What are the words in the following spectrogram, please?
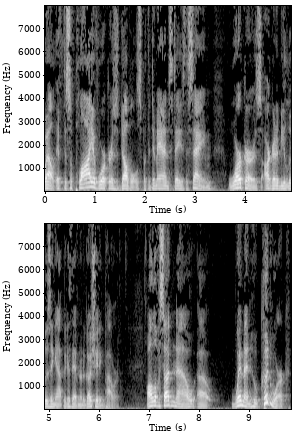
Well, if the supply of workers doubles, but the demand stays the same, workers are going to be losing out because they have no negotiating power. All of a sudden now, uh, women who could work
